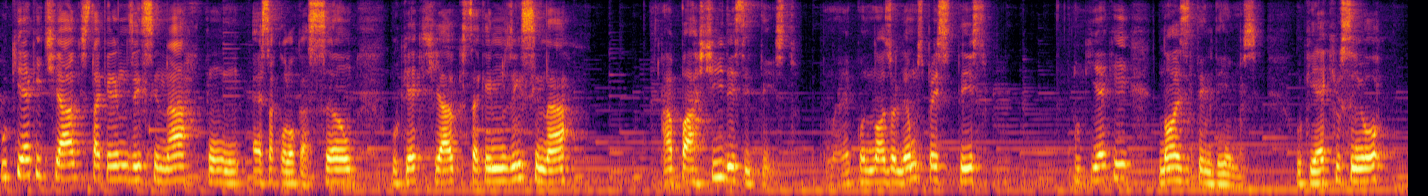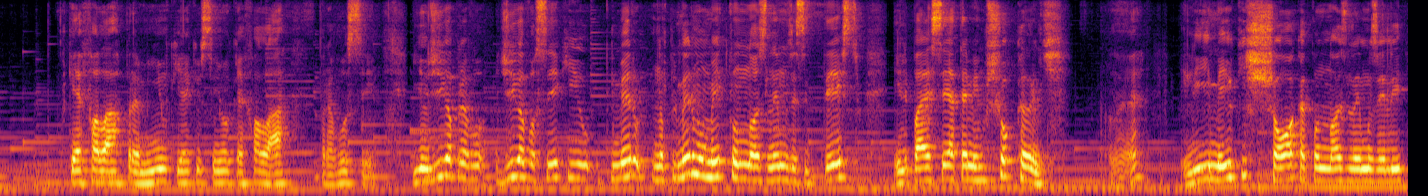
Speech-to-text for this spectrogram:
o que é que Tiago está querendo nos ensinar com essa colocação? O que é que Tiago está querendo nos ensinar a partir desse texto? Né? Quando nós olhamos para esse texto, o que é que nós entendemos? O que é que o Senhor quer falar para mim? O que é que o Senhor quer falar para você? E eu digo, pra, digo a você que o primeiro, no primeiro momento, quando nós lemos esse texto, ele parece até mesmo chocante. Né? Ele meio que choca quando nós lemos ele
